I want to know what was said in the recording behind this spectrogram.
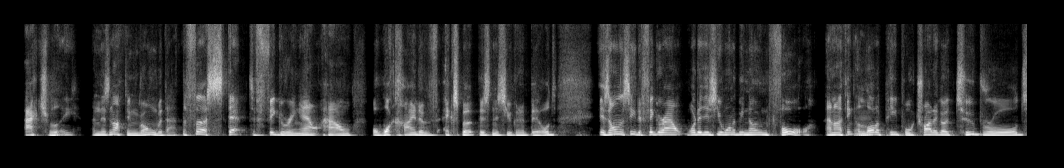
actually. And there's nothing wrong with that. The first step to figuring out how or what kind of expert business you're going to build is honestly to figure out what it is you want to be known for. And I think mm-hmm. a lot of people try to go too broad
